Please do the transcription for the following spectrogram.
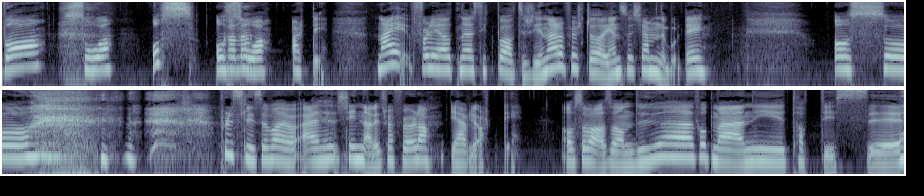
var så oss, og Hva så artig. Nei, fordi at når jeg sitter på afterskien her den første dagen, så kommer det bort ei. Og så Plutselig så var jo Jeg kjenner litt fra før, da. Jævlig artig. Og så var det sånn Du har fått meg en ny tattis eh,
